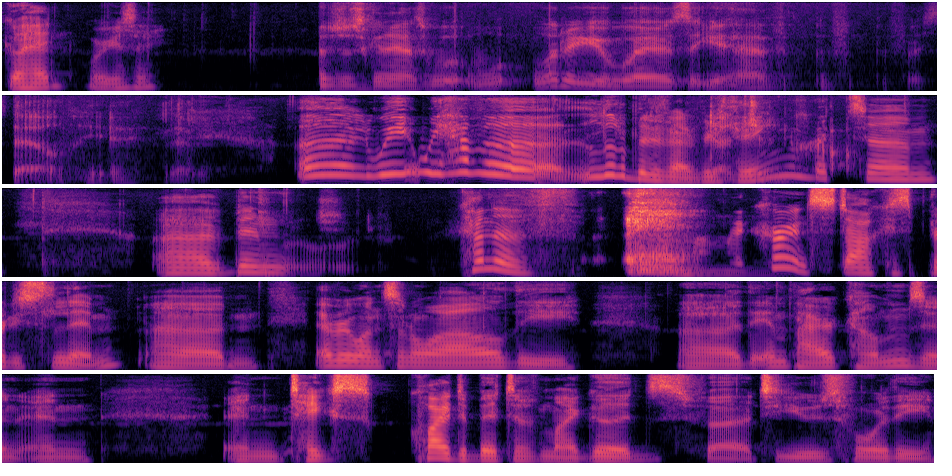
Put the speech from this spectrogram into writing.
Go ahead. What were you gonna say? I was just going to ask, what, what are your wares that you have for sale here? Uh, we we have a little bit of everything, but um, uh, I've been kind of my current stock is pretty slim. Um, every once in a while, the uh, the Empire comes and and and takes quite a bit of my goods uh, to use for the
